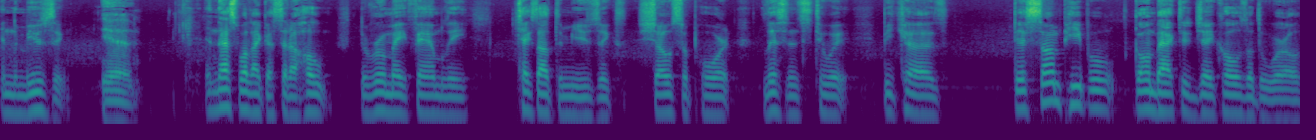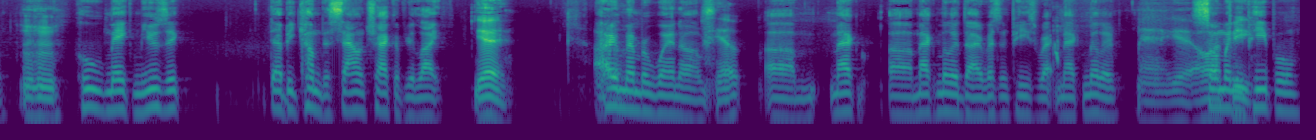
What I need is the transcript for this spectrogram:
in the music. Yeah. And that's why, like I said, I hope the roommate family checks out the music, shows support, listens to it, because there's some people going back to the J. Cole's of the world Mm-hmm. who make music that become the soundtrack of your life. Yeah. I remember when um, Yep. um, Mac uh, Mac Miller died. Rest in peace, Mac Miller. Man, yeah. so many RIP. people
